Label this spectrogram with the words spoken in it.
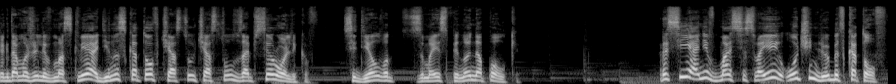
когда мы жили в Москве, один из котов часто участвовал в записи роликов. Сидел вот за моей спиной на полке. Россияне в массе своей очень любят котов.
